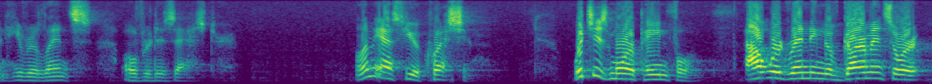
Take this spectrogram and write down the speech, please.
and he relents over disaster. Let me ask you a question. Which is more painful, outward rending of garments or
